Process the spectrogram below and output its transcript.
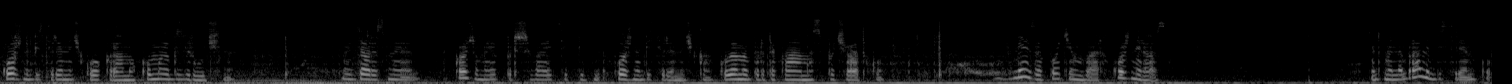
кожну бісериночку окремо, кому як зручно. Ось зараз ми покажемо, як пришивається під кожна бісериночка. Коли ми протикаємо спочатку вниз, а потім вверх, кожен раз. От ми набрали бісеринку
